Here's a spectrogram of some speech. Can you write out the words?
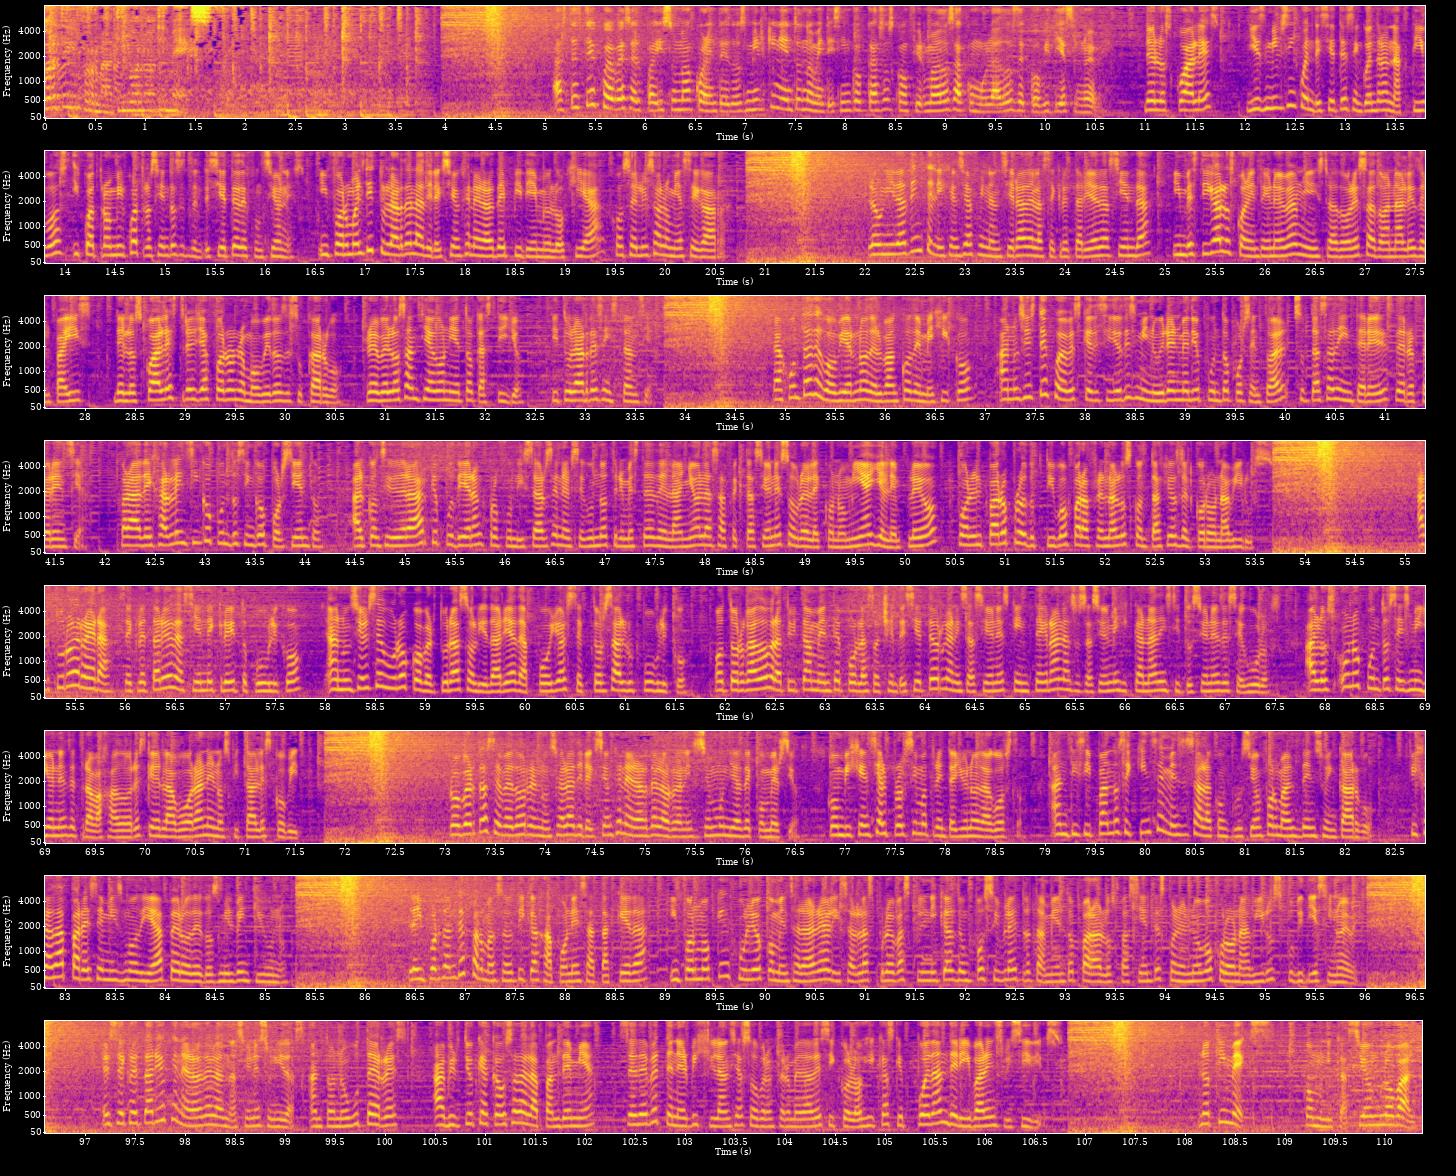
Corte informativo Notimex. Hasta este jueves el país suma 42.595 casos confirmados acumulados de COVID-19, de los cuales 10.057 se encuentran activos y 4.477 defunciones, informó el titular de la Dirección General de Epidemiología, José Luis Salomía Segarra. La Unidad de Inteligencia Financiera de la Secretaría de Hacienda investiga a los 49 administradores aduanales del país, de los cuales tres ya fueron removidos de su cargo, reveló Santiago Nieto Castillo, titular de esa instancia. La Junta de Gobierno del Banco de México anunció este jueves que decidió disminuir en medio punto porcentual su tasa de interés de referencia, para dejarla en 5.5%, al considerar que pudieran profundizarse en el segundo trimestre del año las afectaciones sobre la economía y el empleo por el paro productivo para frenar los contagios del coronavirus. Arturo Herrera, secretario de Hacienda y Crédito Público, anunció el seguro cobertura solidaria de apoyo al sector salud público, otorgado gratuitamente por las 87 organizaciones que integran la Asociación Mexicana de Instituciones de Seguros, a los 1.6 millones de trabajadores que laboran en hospitales COVID. Roberto Acevedo renunció a la Dirección General de la Organización Mundial de Comercio, con vigencia el próximo 31 de agosto, anticipándose 15 meses a la conclusión formal de su encargo, fijada para ese mismo día pero de 2021. La importante farmacéutica japonesa Takeda informó que en julio comenzará a realizar las pruebas clínicas de un posible tratamiento para los pacientes con el nuevo coronavirus COVID-19. El secretario general de las Naciones Unidas, Antonio Guterres, advirtió que a causa de la pandemia se debe tener vigilancia sobre enfermedades psicológicas que puedan derivar en suicidios. Notimex, Comunicación Global.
